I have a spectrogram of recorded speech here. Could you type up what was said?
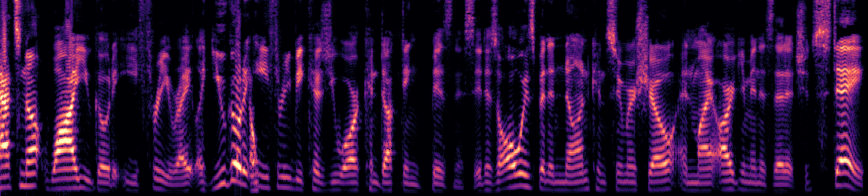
that's not why you go to E3, right? Like you go to Nope. E3 because you are conducting business. It has always been a non-consumer show and my argument is that it should stay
